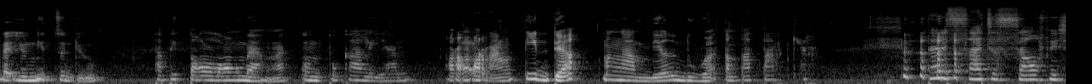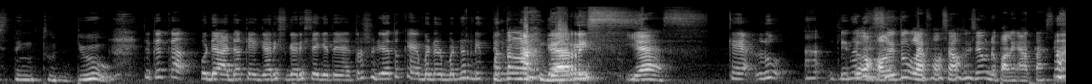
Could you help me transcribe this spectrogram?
that you need to do. Tapi tolong banget untuk kalian orang-orang tidak mengambil dua tempat parkir that is such a selfish thing to do itu kan kak udah ada kayak garis-garisnya gitu ya terus dia tuh kayak bener-bener di di tengah, tengah garis yes kayak lu ah, gimana kalau sih itu level selfishnya udah paling atas sih.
